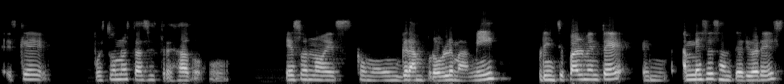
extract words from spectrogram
es que pues tú no estás estresado o eso no es como un gran problema. A mí, principalmente en meses anteriores,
